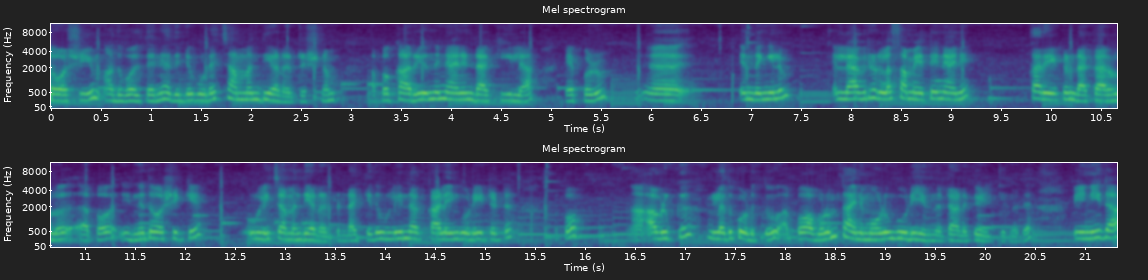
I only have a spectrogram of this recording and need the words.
ദോശയും അതുപോലെ തന്നെ അതിന്റെ കൂടെ ചമ്മന്തിയാണ് കേട്ടോ ഇഷ്ടം. അപ്പോൾ കറിയൊന്നും ഞാൻ ഉണ്ടാക്കിയില്ല. എപ്പോഴും എന്തെങ്കിലും എല്ലാവരും ഉള്ള സമയത്ത് ഞാൻ കറിയൊക്കെ ഉണ്ടാക്കാറുള്ളൂ. അപ്പോൾ ഇന്ന് ദോശയ്ക്ക് ഉള്ളി ചമ്മന്തിയാണ് കേട്ടോ ഉണ്ടാക്കിയത്. ഉള്ളിയും തക്കാളിയും കൂടി ഇട്ടിട്ട് അപ്പോൾ അവൾക്ക് ഉള്ളത് കൊടുത്തു. അപ്പോൾ അവളും തനിമോളും കൂടി ഇരുന്നിട്ടാണ് കഴിക്കുന്നത്. പിന്നെ ഇതാ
